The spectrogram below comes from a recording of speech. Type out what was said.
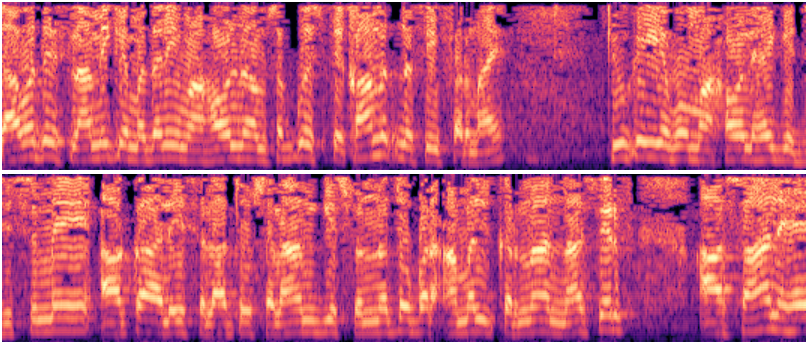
دعوت اسلامی کے مدنی ماحول میں ہم سب کو استقامت نصیب فرمائے۔ کیونکہ یہ وہ ماحول ہے کہ جس میں آقا علیہ سلاۃ والسلام کی سنتوں پر عمل کرنا نہ صرف آسان ہے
